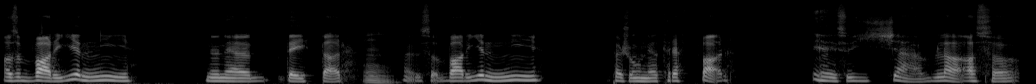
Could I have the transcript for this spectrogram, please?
Alltså varje ny, nu när jag dejtar, Mm. så varje ny person jag träffar är så jävla, alltså,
